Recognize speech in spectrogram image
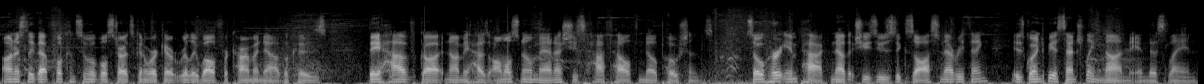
Honestly, that full consumable start's going to work out really well for Karma now because they have got Nami has almost no mana. She's half health, no potions. So her impact, now that she's used exhaust and everything, is going to be essentially none in this lane.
